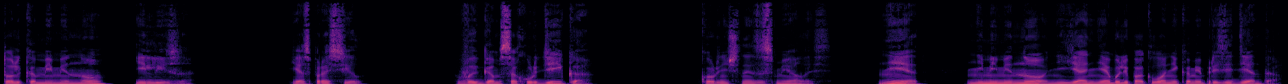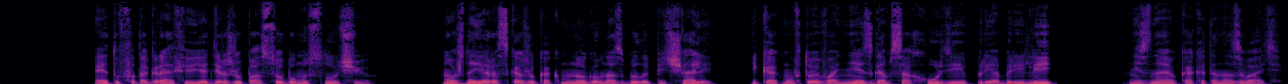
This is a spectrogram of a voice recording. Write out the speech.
Только Мимино и Лиза. Я спросил. «Вы гамсахурдийка?» Корничная засмеялась. «Нет, ни Мимино, ни я не были поклонниками президента. Эту фотографию я держу по особому случаю. Можно я расскажу, как много у нас было печали и как мы в той войне с Гамсахурдией приобрели... Не знаю, как это назвать.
